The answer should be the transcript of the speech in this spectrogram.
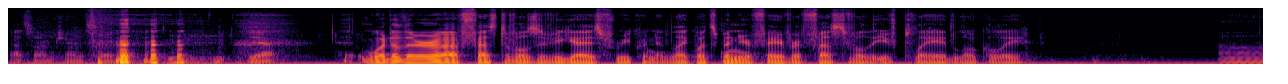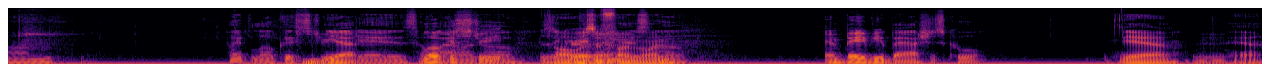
that's what I'm trying to say. yeah. what other uh, festivals have you guys frequented? Like, what's been your favorite festival that you've played locally? Um, played Locust Street Yeah. days. A Locust while Street ago. is a Always great a fun one. ago. And Bayview Bash is cool. Yeah, Mhm. yeah.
